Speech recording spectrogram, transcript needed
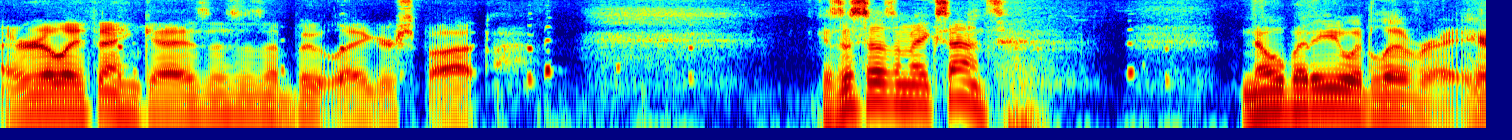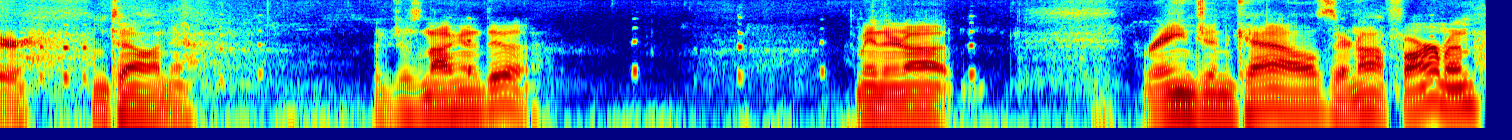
I really think, guys, this is a bootlegger spot. Because this doesn't make sense. Nobody would live right here. I'm telling you. They're just not going to do it. I mean, they're not ranging cows. They're not farming.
